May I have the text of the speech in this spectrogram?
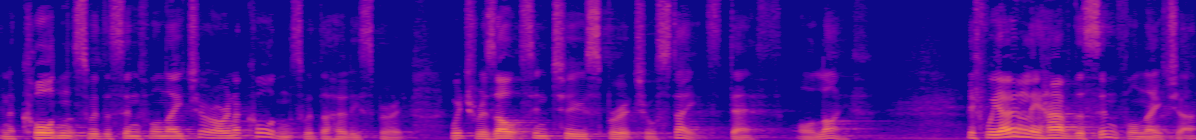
in accordance with the sinful nature or in accordance with the Holy Spirit, which results in two spiritual states death or life. If we only have the sinful nature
